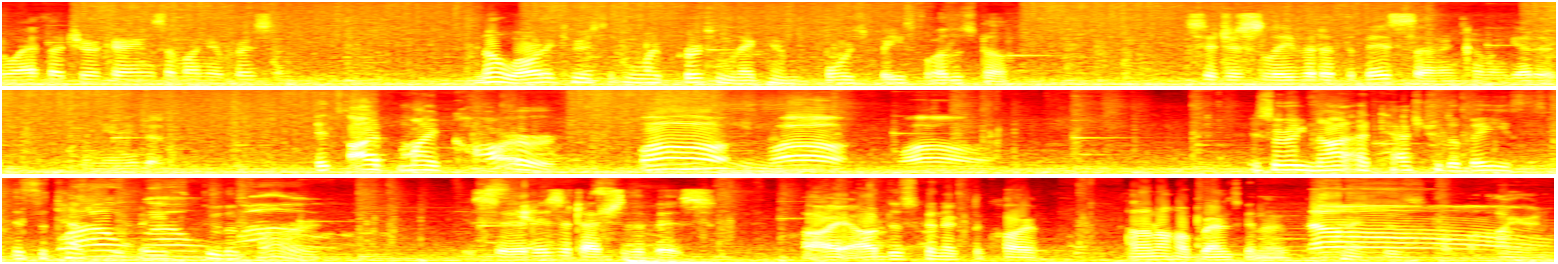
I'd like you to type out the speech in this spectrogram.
Or I thought you were carrying some on your person. No, why would I carry something on my person when I can have more space for other stuff? So just leave it at the base then and come and get it when you need it. It's at my car. Whoa, mean? whoa, whoa. It's already not attached to the base. It's attached Wow, to the base wow, to the wow. car. So it is attached to the base. Alright, I'll disconnect the car. I don't know how Brand's gonna connect this iron.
